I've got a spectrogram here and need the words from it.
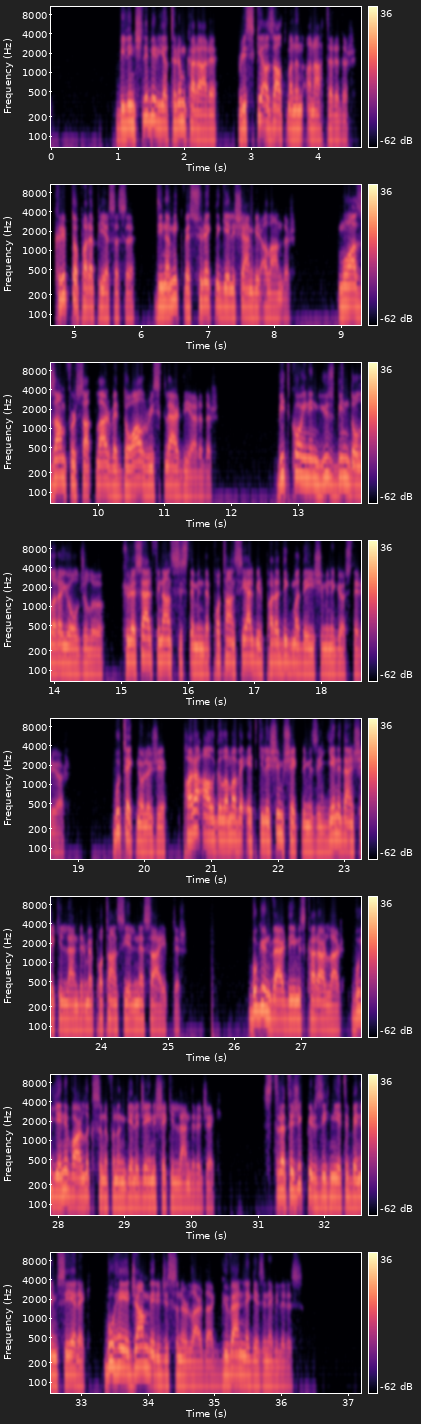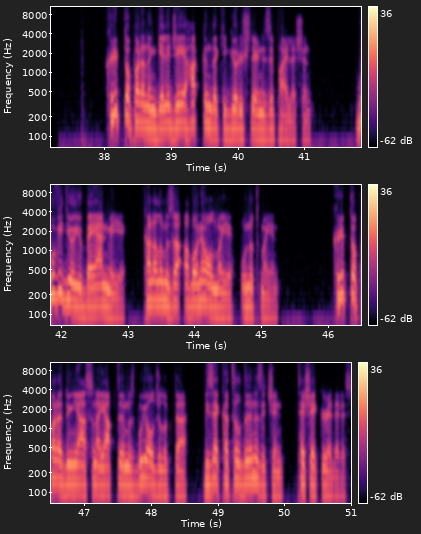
Bilinçli bir yatırım kararı, riski azaltmanın anahtarıdır. Kripto para piyasası, dinamik ve sürekli gelişen bir alandır. Muazzam fırsatlar ve doğal riskler diyarıdır. Bitcoin'in 100 bin dolara yolculuğu, küresel finans sisteminde potansiyel bir paradigma değişimini gösteriyor. Bu teknoloji, para algılama ve etkileşim şeklimizi yeniden şekillendirme potansiyeline sahiptir. Bugün verdiğimiz kararlar bu yeni varlık sınıfının geleceğini şekillendirecek. Stratejik bir zihniyeti benimseyerek bu heyecan verici sınırlarda güvenle gezinebiliriz. Kripto paranın geleceği hakkındaki görüşlerinizi paylaşın. Bu videoyu beğenmeyi, kanalımıza abone olmayı unutmayın. Kripto para dünyasına yaptığımız bu yolculukta bize katıldığınız için teşekkür ederiz.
